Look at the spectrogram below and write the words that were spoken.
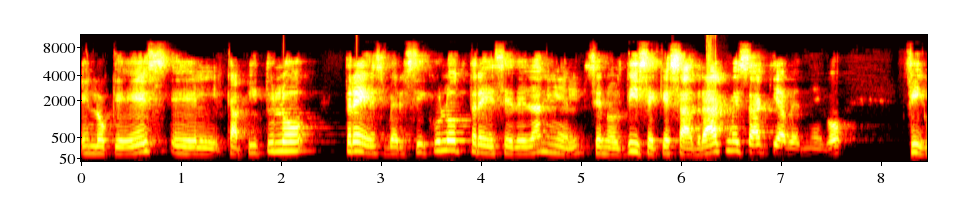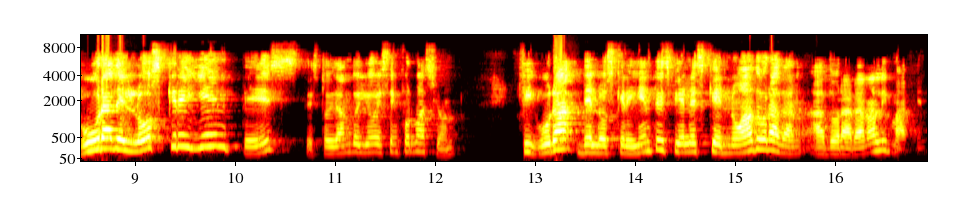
en lo que es el capítulo 3, versículo 13 de Daniel, se nos dice que Sadrach, Mesach y Abednego, figura de los creyentes, te estoy dando yo esa información, figura de los creyentes fieles que no adorarán, adorarán a la imagen.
